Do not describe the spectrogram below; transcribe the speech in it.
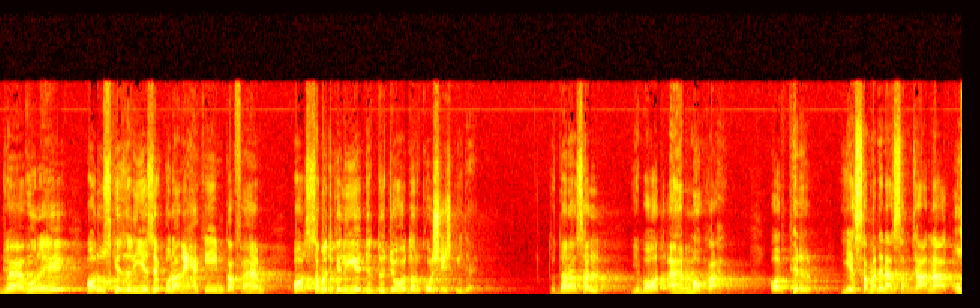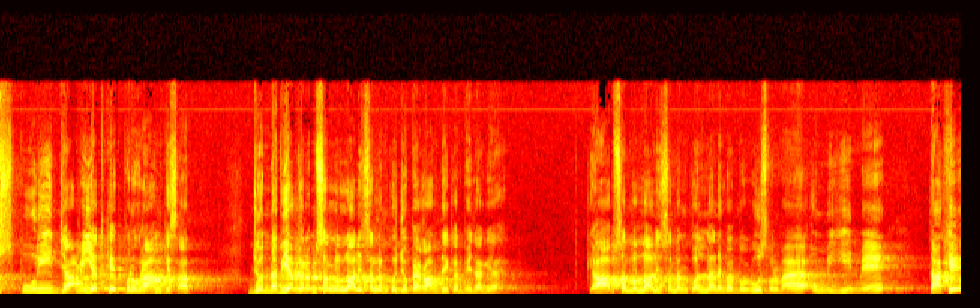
جو ہے وہ رہے اور اس کے ذریعے سے قرآن حکیم کا فہم اور سمجھ کے لیے جد وجہد اور کوشش کی جائے۔ تو دراصل یہ بہت اہم موقع ہے۔ اور پھر یہ سمجھنا، سمجھانا اس پوری جامعت کے پروگرام کے ساتھ جو نبی کرم صلی اللہ علیہ وسلم کو جو پیغام دے کر بھیجا گیا ہے۔ کہ آپ صلی اللہ علیہ وسلم کو اللہ نے مبوس فرمایا ہے امیین میں، تاکہ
